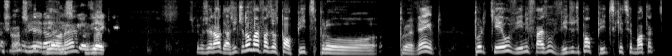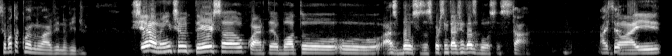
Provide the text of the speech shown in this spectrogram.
Acho, Acho que, que geral, deu, né? que eu vi aqui. Acho que no geral deu. A gente não vai fazer os palpites pro, pro evento, porque o Vini faz um vídeo de palpites que você bota. Você bota quando no ar, Vini, no vídeo? Geralmente o terça ou quarta eu boto o, as bolsas, as porcentagens das bolsas. Tá. Aí então aí,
